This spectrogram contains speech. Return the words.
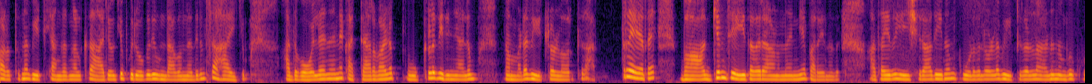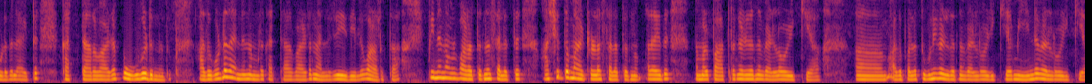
വളർത്തുന്ന വീട്ടിലെ അംഗങ്ങൾക്ക് ആരോഗ്യ പുരോഗതി ഉണ്ടാകുന്നതിനും സഹായിക്കും. അതുപോലെ തന്നെ കറ്റാർവാഴ പൂക്കൾ വിരിഞ്ഞാലും നമ്മുടെ വീട്ടിലുള്ളവർക്ക് അത്രയേറെ ഭാഗ്യം ചെയ്തവരാണെന്ന് തന്നെയാണ് പറയുന്നത്. അതായത് ഈശ്വരാധീനം കൂടുതലുള്ള വീട്ടുകളിലാണ് നമുക്ക് കൂടുതലായിട്ട് കറ്റാർവാഴ പൂവിടുന്നതും. അതുകൊണ്ട് തന്നെ നമ്മുടെ കറ്റാർവാഴ നല്ല രീതിയിൽ വളർത്തുക പിന്നെ നമ്മൾ വളർത്തുന്ന സ്ഥലത്ത് അശുദ്ധമായിട്ടുള്ള സ്ഥലത്തൊന്നും അതായത് നമ്മൾ പാത്രം കഴുകുന്ന വെള്ളം ഒഴിക്കുക അതുപോലെ തുണി കഴുകുന്ന വെള്ളം ഒഴിക്കുക മീനിന്റെ വെള്ളം ഒഴിക്കുക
